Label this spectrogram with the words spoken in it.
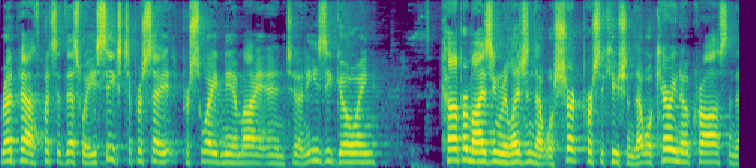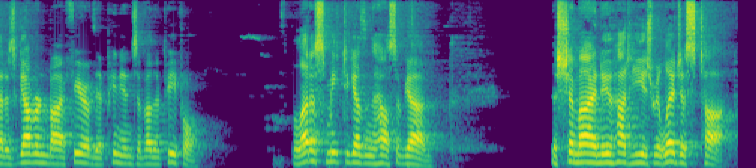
Redpath puts it this way He seeks to persuade, persuade Nehemiah into an easygoing, compromising religion that will shirk persecution, that will carry no cross, and that is governed by fear of the opinions of other people. Let us meet together in the house of God. The Shemaiah knew how to use religious talk,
